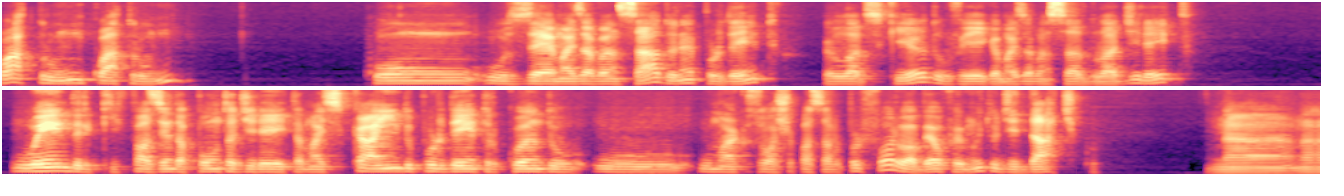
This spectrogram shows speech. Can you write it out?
4-1-4-1, com o Zé mais avançado, né, por dentro, pelo lado esquerdo, o Veiga mais avançado do lado direito, o Hendrick fazendo a ponta direita, mas caindo por dentro quando o, o Marcos Rocha passava por fora. O Abel foi muito didático na, na,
